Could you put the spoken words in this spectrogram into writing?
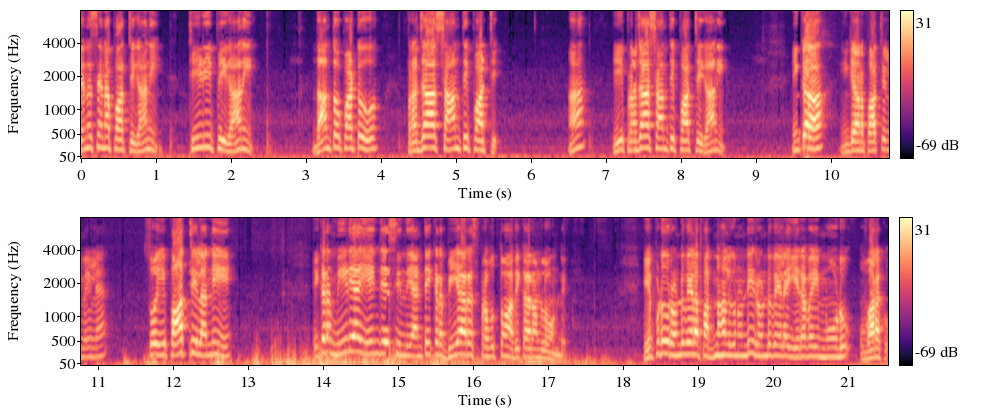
జనసేన పార్టీ కానీ టీడీపీ కానీ దాంతోపాటు ప్రజాశాంతి పార్టీ. ఈ ప్రజాశాంతి పార్టీ కానీ ఇంకా ఇంకేమైనా పార్టీలు మిగిలినా? సో ఈ పార్టీలన్నీ ఇక్కడ మీడియా ఏం చేసింది అంటే ఇక్కడ బీఆర్ఎస్ ప్రభుత్వం అధికారంలో ఉండే ఎప్పుడు రెండు వేల పద్నాలుగు నుండి రెండు వేల ఇరవై మూడు వరకు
